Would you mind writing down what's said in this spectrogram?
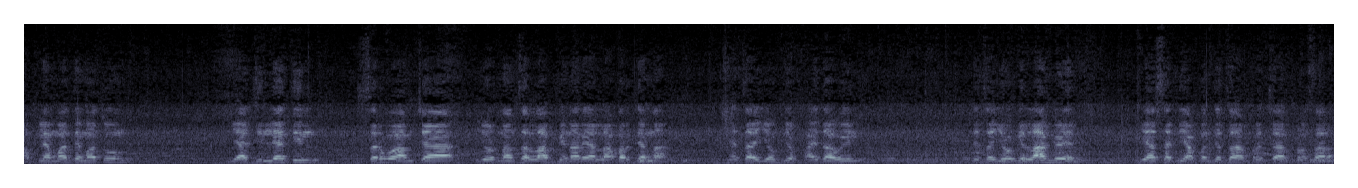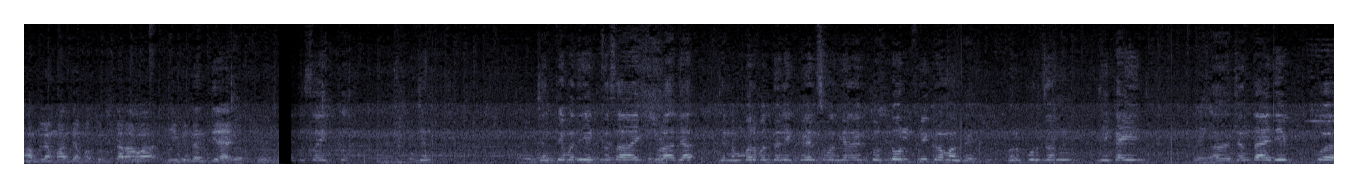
आपल्या माध्यमातून या जिल्ह्यातील सर्व आमच्या योजनांचा लाभ घेणाऱ्या लाभार्थ्यांना ह्याचा योग्य फायदा होईल त्याचा योग्य लाभ मिळेल यासाठी आपण त्याचा प्रचार प्रसार आपल्या माध्यमातून करावा ही विनंती आहे. तसं एक जन जनतेमध्ये एक तसा एक थोडा ज्या जे नंबरबद्दल एक गैरसमज गेला तो टोल फ्री क्रमांक आहे. भरपूर जण जे काही जनता आहे ते प-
